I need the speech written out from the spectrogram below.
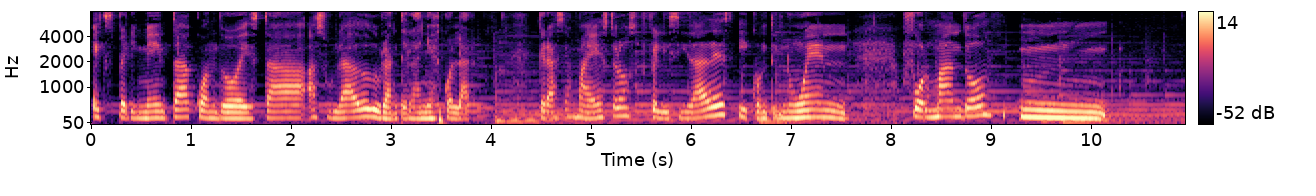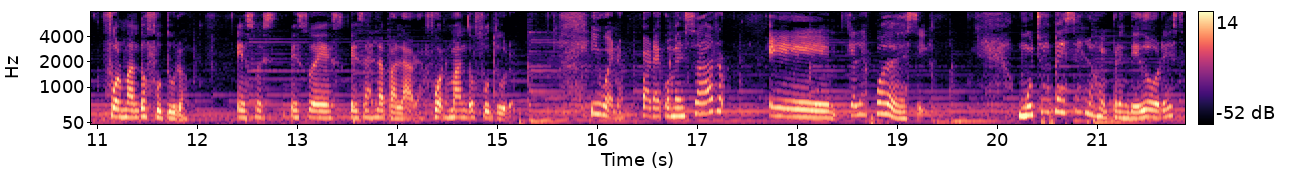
experimenta cuando está a su lado durante el año escolar. Gracias maestros, felicidades y continúen formando, mm, formando futuro. Eso es, eso es, esa es la palabra, formando futuro. Y bueno, para comenzar, eh, ¿qué les puedo decir? Muchas veces los emprendedores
